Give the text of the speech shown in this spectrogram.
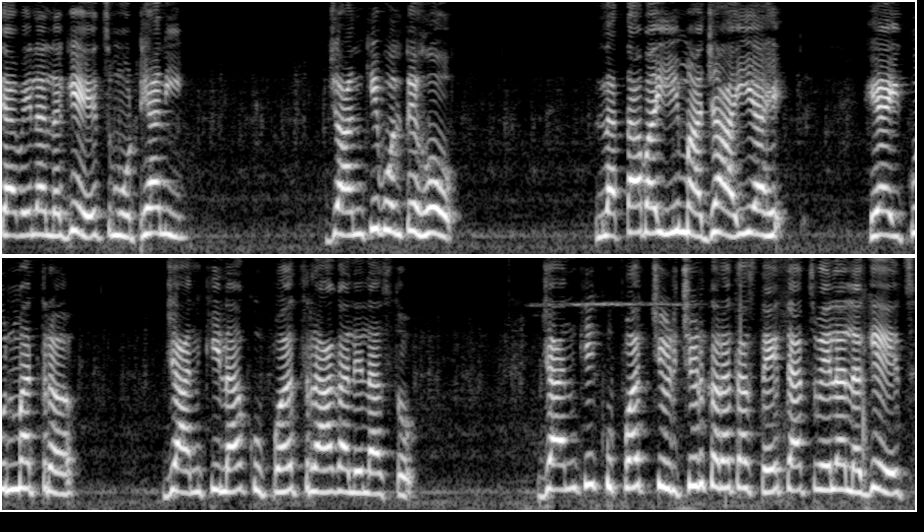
त्यावेळेला लगेच मोठ्यानी जानकी बोलते हो लताबाई ही माझ्या आई आहेत. हे ऐकून मात्र जानकीला खूपच राग आलेला असतो. जानकी खूपच चिडचिड करत असते त्याच वेळेला लगेच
